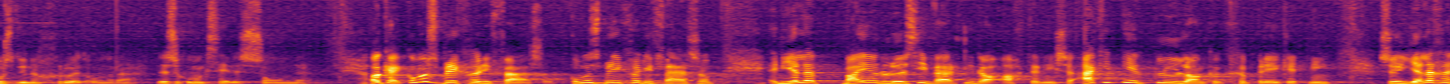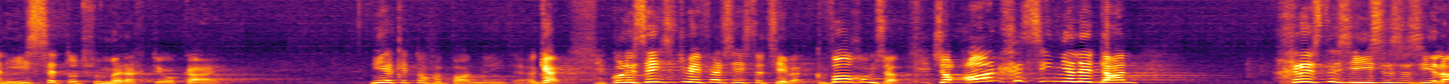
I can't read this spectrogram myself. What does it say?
Ons doen 'n groot onreg. Dis hoekom ek sê dis sonde. OK, kom ons breek gou die vers op. Kom ons breek gou die vers op. En julle my horlosie werk nie daar agter nie. So ek het nie 'n klou lank ek gepreek het nie. So julle gaan hier sit tot vanmiddag toe, OK? Nee, ek het nog 'n paar minute. OK. Kolossense 2 vers 6 tot 7. Volg hom so. So aangesien julle dan Christus Jesus as julle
